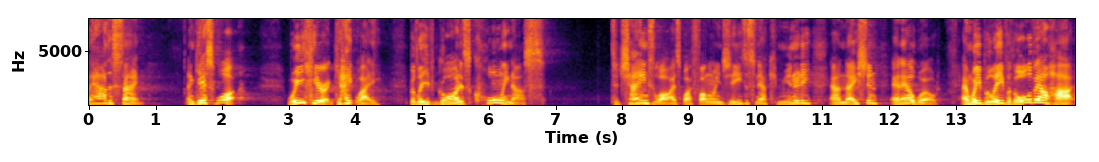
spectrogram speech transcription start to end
They are the same. And guess what? We here at Gateway believe God is calling us to change lives by following Jesus in our community, our nation, and our world. And we believe with all of our heart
